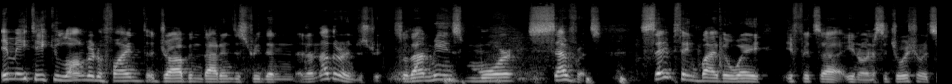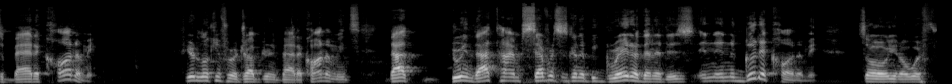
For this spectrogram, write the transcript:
it may take you longer to find a job in that industry than in another industry. So that means more severance. Same thing, by the way, if it's a you know in a situation where it's a bad economy if you're looking for a job during a bad economy, it's that during that time severance is going to be greater than it is in, in a good economy. So, you know, if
